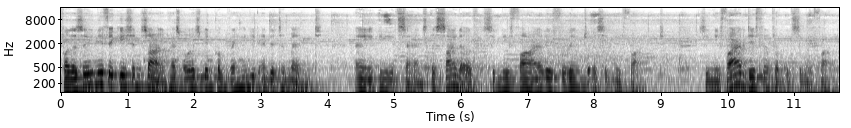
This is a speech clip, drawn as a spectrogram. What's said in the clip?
for the signification sign has always been comprehended and determined. And in its sense a sign of signify referring to a signified. Signifier different from its signified.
